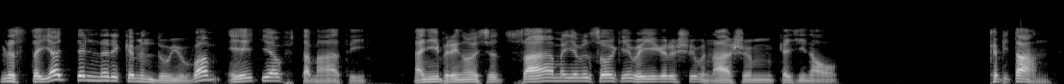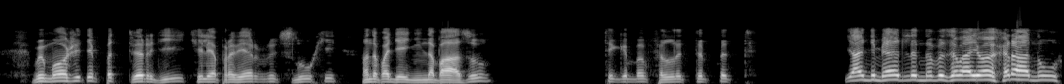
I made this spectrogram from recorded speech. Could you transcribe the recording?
настоятельно рекомендую вам эти автоматы». Они приносят самые высокие выигрыши в нашем казино. Капитан, вы можете подтвердить или опровергнуть слухи о нападении на базу? Я немедленно вызываю охрану.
